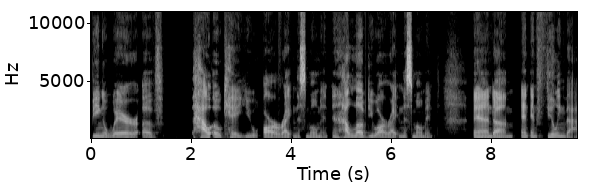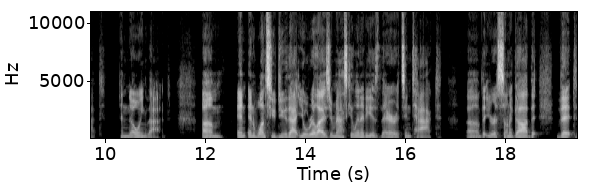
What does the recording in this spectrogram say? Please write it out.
being aware of how okay you are right in this moment and how loved you are right in this moment. And um and and feeling that and knowing that. Um and and once you do that you'll realize your masculinity is there. It's intact um, that you're a son of god that that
